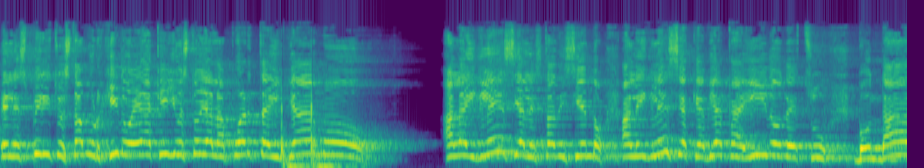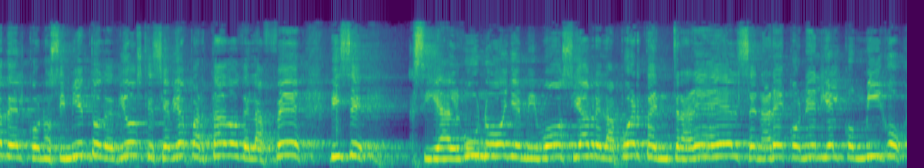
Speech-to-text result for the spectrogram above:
el Espíritu está urgido. He aquí, yo estoy a la puerta y llamo. A la iglesia le está diciendo, a la iglesia que había caído de su bondad, del conocimiento de Dios, que se había apartado de la fe, dice, si alguno oye mi voz y abre la puerta, entraré a él, cenaré con él y él conmigo.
